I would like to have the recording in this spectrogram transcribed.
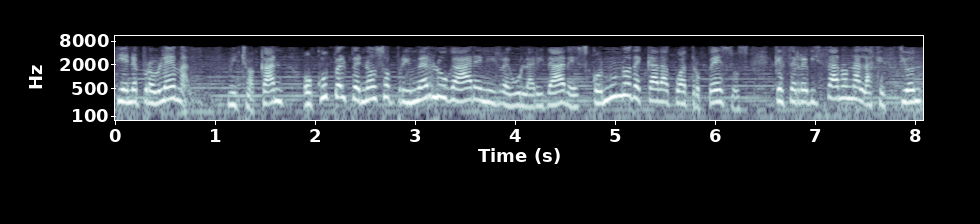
tiene problemas. Michoacán ocupa el penoso primer lugar en irregularidades con uno de cada cuatro pesos que se revisaron a la gestión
